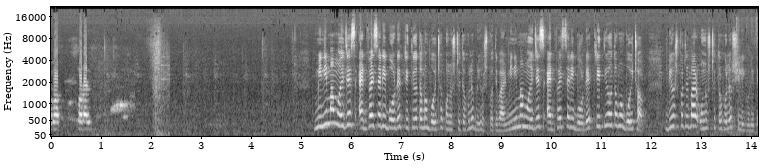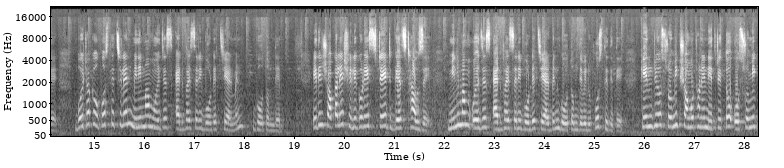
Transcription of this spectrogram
অবাক করাই মিনিমাম ওয়েজেস অ্যাডভাইসারি বোর্ডের তৃতীয়তম বৈঠক অনুষ্ঠিত হলো বৃহস্পতিবার। মিনিমাম ওয়েজেস অ্যাডভাইসারি বোর্ডের তৃতীয়তম বৈঠক বৃহস্পতিবার অনুষ্ঠিত হল শিলিগুড়িতে। বৈঠকে উপস্থিত ছিলেন মিনিমাম ওয়েজেস অ্যাডভাইসারি বোর্ডের চেয়ারম্যান গৌতম দেব। এদিন সকালে শিলিগুড়ি স্টেট গেস্ট হাউসে মিনিমাম ওয়েজেস অ্যাডভাইসারি বোর্ডের চেয়ারম্যান গৌতম দেবের উপস্থিতিতে কেন্দ্রীয় শ্রমিক সংগঠনের নেতৃত্ব ও শ্রমিক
